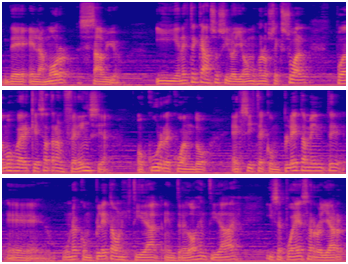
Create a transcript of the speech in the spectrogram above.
del amor sabio. Y en este caso, si lo llevamos a lo sexual, podemos ver que esa transferencia ocurre cuando existe completamente eh, una completa honestidad entre dos entidades y se puede desarrollar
